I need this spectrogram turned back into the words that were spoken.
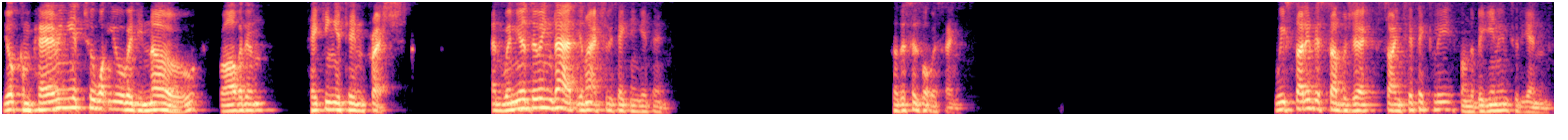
you're comparing it to what you already know rather than taking it in fresh. And when you're doing that, you're not actually taking it in. So this is what we're saying. We study this subject scientifically from the beginning to the end.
